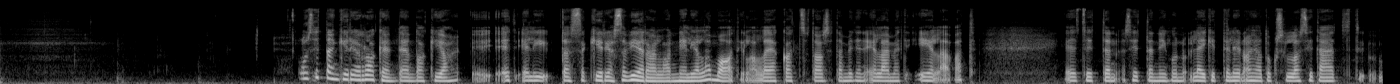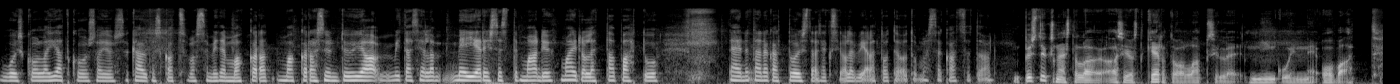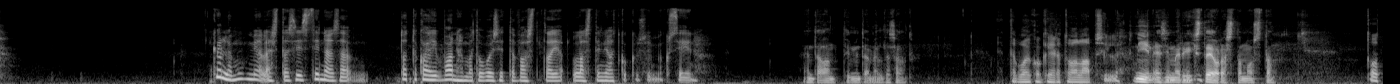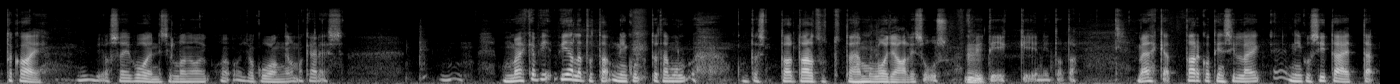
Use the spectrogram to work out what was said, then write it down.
Osittain kirjan rakenteen takia, et, eli tässä kirjassa vieraillaan neljällä maatilalla ja katsotaan sitä, miten eläimet elävät. Et sitten sitten niin leikittelin ajatuksella sitä, että voisiko olla jatko-osa, jossa käytäisiin katsomassa, miten makkara, makkara syntyy ja mitä siellä meijerissä sitten maidolle tapahtuu. Tämä ei nyt ainakaan toistaiseksi ole vielä toteutumassa, katsotaan. Pystyykö näistä asioista kertoa lapsille niin kuin ne ovat? Kyllä mun mielestä. Siis sinänsä totta kai vanhemmat voi sitten vastata lasten jatkokysymyksiin. Entä Antti, mitä mieltä saat? Että voiko kertoa lapsille. Niin, esimerkiksi teurastamosta. Totta kai. Jos ei voi, niin silloin on joku ongelma kädessä. Mä ehkä vi- vielä, tota, niin kun, tota mun, kun tässä tartuttu tähän mun lojaalisuuskritiikkiin, mm. niin tota, mä ehkä tarkoitin sillä niin kuin sitä, että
